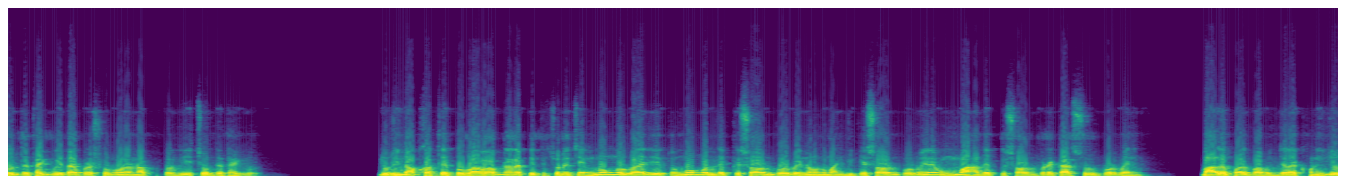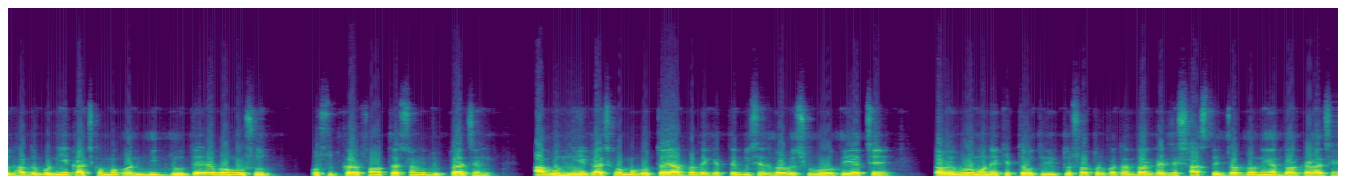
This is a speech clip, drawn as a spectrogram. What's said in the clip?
চলতে থাকবে, তারপর শোভনা নক্ষত্র দিয়ে চলতে থাকবে। দুটি নক্ষত্রের প্রভাব আপনারা পেতে চলেছেন। মঙ্গলবার যেহেতু, মঙ্গলদেবকে স্মরণ করবেন, হনুমানজিকে স্মরণ করবেন এবং মহাদেবকে স্মরণ করে কাজ শুরু করবেন। ভালো ফল পাবেন। যারা খনিজ ধাতব্য নিয়ে কাজকর্ম করেন, বিদ্যুৎ এবং ওষুধ, ওষুধকারক সংস্থার সঙ্গে যুক্ত আছেন, আগুন নিয়ে কাজকর্ম করতে হয়, আপনাদের ক্ষেত্রে বিশেষভাবে শুভ হতে যাচ্ছে। তবে ভ্রমণের ক্ষেত্রে অতিরিক্ত সতর্কতার দরকার আছে স্বাস্থ্যের যত্ন নেওয়ার দরকার আছে।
